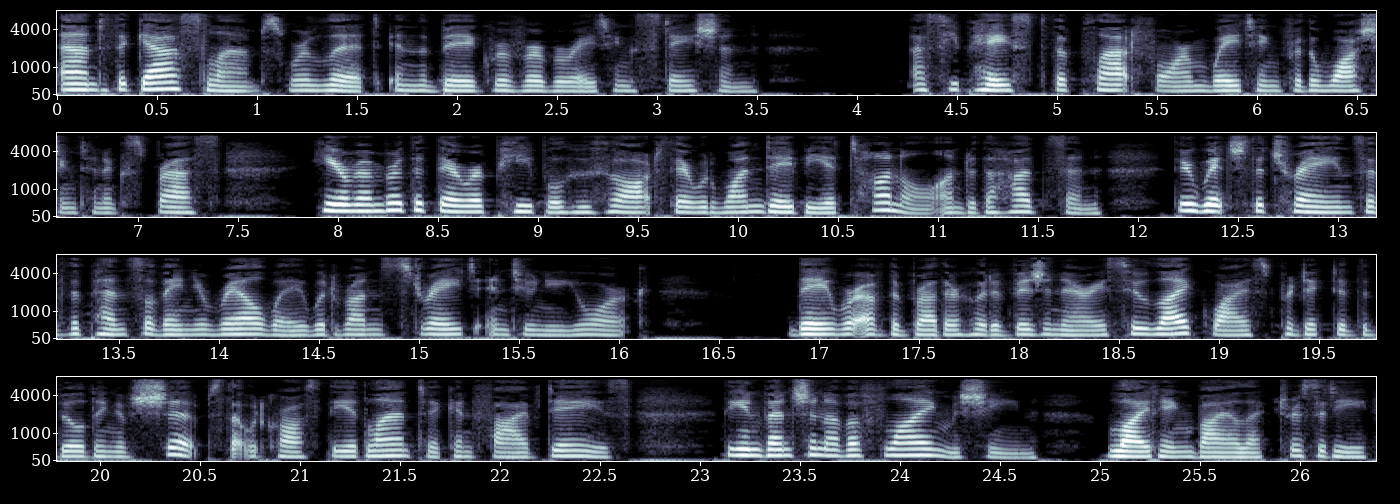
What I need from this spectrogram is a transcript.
and the gas lamps were lit in the big reverberating station. As he paced the platform, waiting for the Washington express, he remembered that there were people who thought there would one day be a tunnel under the Hudson through which the trains of the Pennsylvania Railway would run straight into New York. They were of the brotherhood of visionaries who likewise predicted the building of ships that would cross the Atlantic in five days, the invention of a flying machine, lighting by electricity,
